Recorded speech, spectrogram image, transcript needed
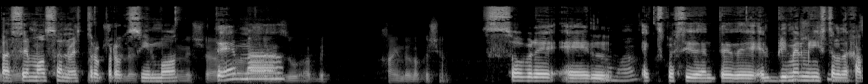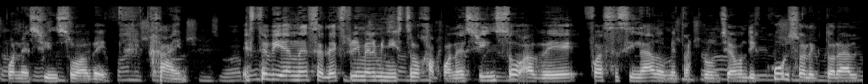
Pasemos a nuestro próximo tema sobre el expresidente, de, el primer ministro de japonés Shinzo Abe, Jaime. Este viernes el ex primer ministro japonés Shinzo Abe. Fue asesinado mientras pronunciaba un discurso electoral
